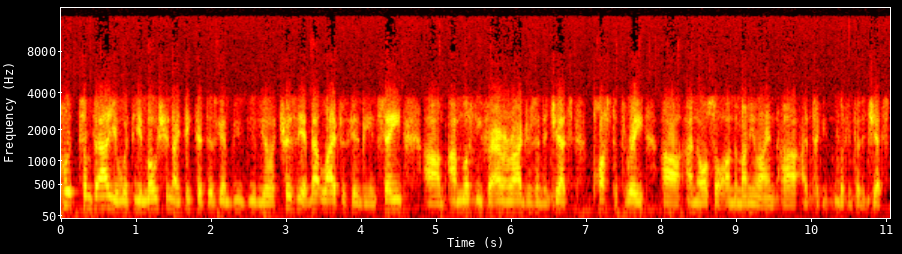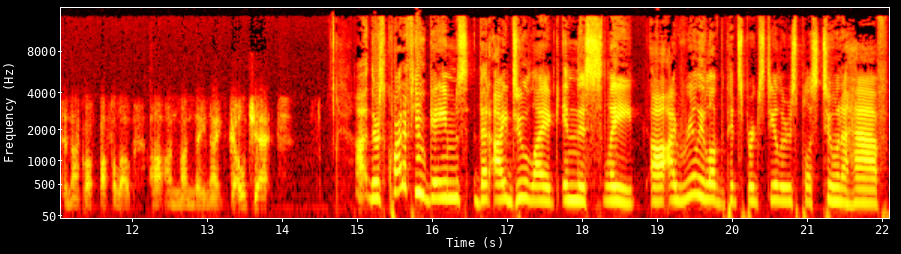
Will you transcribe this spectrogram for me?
put some value with the emotion. I think that there's going to be the electricity at MetLife is going to be insane. Um, I'm looking for Aaron Rodgers and the Jets plus the three, uh, and also on the money line, uh, I'm looking for the Jets to knock off Buffalo uh, on Monday night. Go Jets! Uh, there's quite a few games that I do like in this slate. Uh, I really love the Pittsburgh Steelers plus two and a half.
